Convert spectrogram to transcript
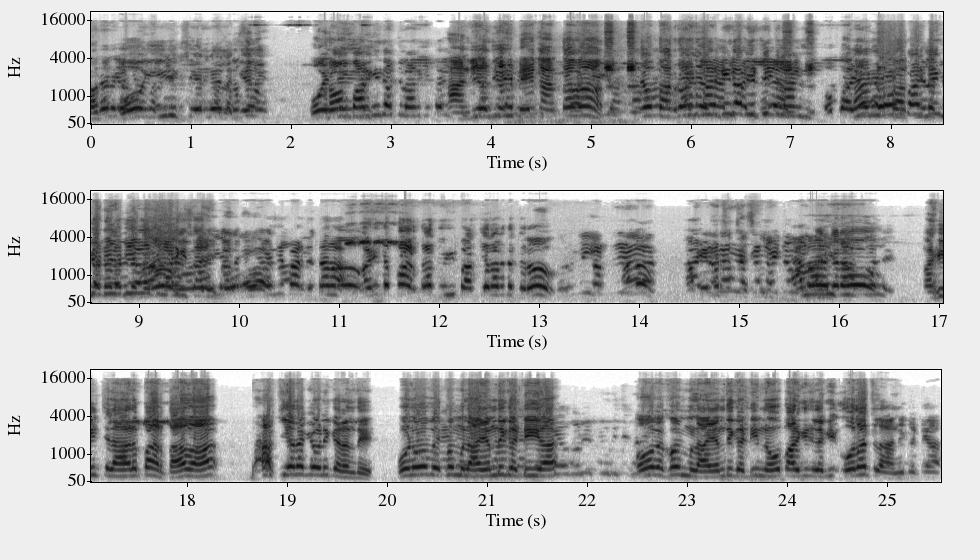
ਉਹ ਈ ਰਿਕਸ਼ੇ ਨੇ ਲੱਗੇ ਨੇ। ਉਹ ਰੌਂਗ ਇੱਥੇ- ਪਾਰਕਿੰਗ ਦਾ ਚਲਾਨ ਕੀਤਾ ਹਾਂਜੀ ਹਾਂਜੀ ਅਸੀਂ ਪੇ ਕਰਤਾ ਵਾ। ਤੇ ਉਹ ਬਾਕੀ ਰੌਂਗ ਪਾਰਕਿੰਗ ਦਾ ਵੀਰ ਜੀ ਚਲਾਨ ਉਹ ਭਾਈ ਉਹਨੇ ਰੌਂਗ ਬਾਕੀ ਪਾਰਕਿੰਗ ਗੱਡੀ ਲੱਗੀ ਉਹਦਾ ਚਲਾਨ ਕੀਤਾ ਜੀ। ਕਹਿੰਦੇ ਭਰ ਦਿੱਤਾ ਵਾ। ਅਸੀਂ ਤਾਂ ਭਰਤਾ ਤੁਸੀਂ ਬਾਕੀਆਂ ਦਾ ਵੀ ਤਾਂ ਕਰੋ। ਅਸੀਂ ਚਲਾਨ ਭਰਤਾ ਵਾ। ਬਾਕੀਆਂ ਦਾ ਕਿਉਂ ਨਹੀਂ ਕਰਨ ਦੇ? ਹੁਣ ਉਹ ਵੇਖੋ ਮੁਲਾਜ਼ਮ ਦੀ ਗੱਡੀ ਆ। ਉਹ ਵੇਖੋ ਮੁਲਾਜ਼ਮ ਦੀ ਗੱਡੀ ਨੋ ਪਾਰਕਿੰਗ ਲੱਗੀ ਉਹਦਾ ਚਲਾਨ ਨਹੀਂ ਕੱਟਿਆ।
